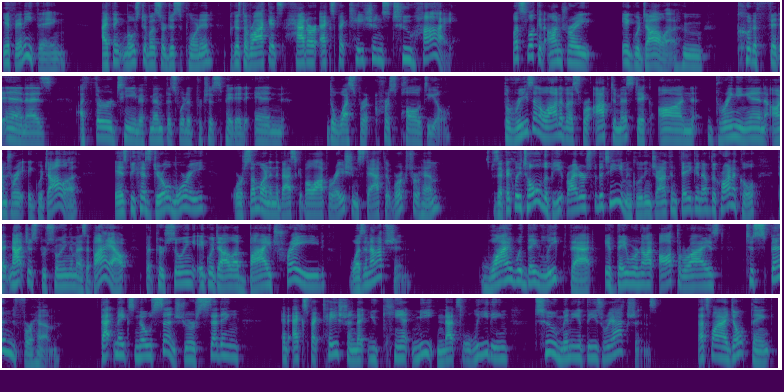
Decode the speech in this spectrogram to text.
if anything, I think most of us are disappointed because the Rockets had our expectations too high. Let's look at Andre Iguodala, who could have fit in as a third team if Memphis would have participated in the Westbrook Chris Paul deal. The reason a lot of us were optimistic on bringing in Andre Iguodala is because Daryl Morey or someone in the basketball operations staff that works for him specifically told the beat writers for the team, including Jonathan Feigen of the Chronicle, that not just pursuing him as a buyout, but pursuing Iguodala by trade was an option. Why would they leak that if they were not authorized to spend for him? That makes no sense. You're setting an expectation that you can't meet, and that's leading to many of these reactions. That's why I don't think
